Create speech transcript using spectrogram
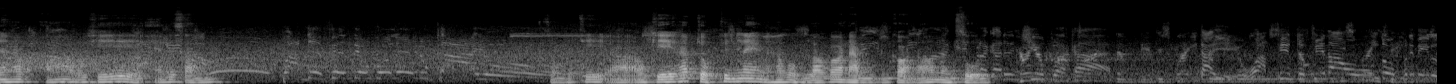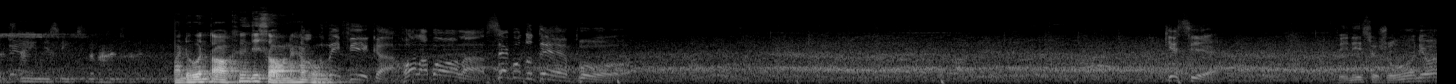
นะครับอ่าโอเคแอนเดอร์สันส่งไปที่อ่าโอเคครับจบครึ่งแรกนะครับผมเราก็นำกันก่อนเนาะหนึ่งศูนย์มาดูกันต่อครึ่งที่สองนะครับผม Do Benfica, rola a bola. Segundo tempo. Kessier. Vinícius Júnior.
